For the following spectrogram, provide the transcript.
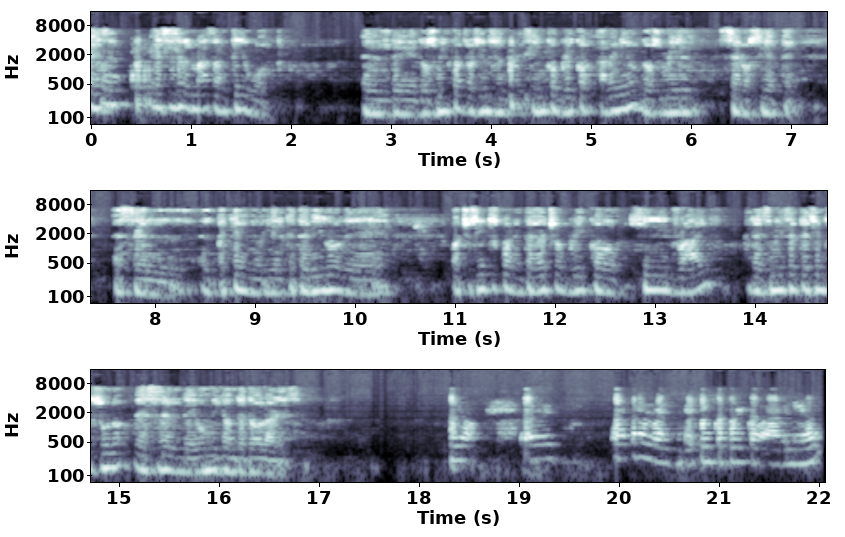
Ese, ese es el más antiguo. El de 2465 Brickell Avenue 2007 es el, el pequeño. Y el que te digo de 848 Brickell Key Drive 3701 es el de un millón de dólares. No, es 495 Brickell Avenue,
